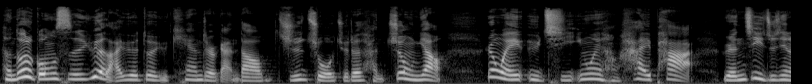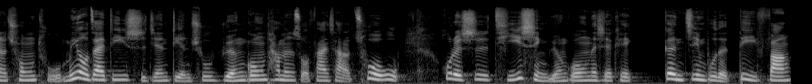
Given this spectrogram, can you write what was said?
很多的公司越来越对于 candor 感到执着，觉得很重要，认为与其因为很害怕人际之间的冲突，没有在第一时间点出员工他们所犯下的错误，或者是提醒员工那些可以更进步的地方，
